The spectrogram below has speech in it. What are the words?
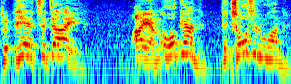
Prepare to die. I am Ogan, the chosen one.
